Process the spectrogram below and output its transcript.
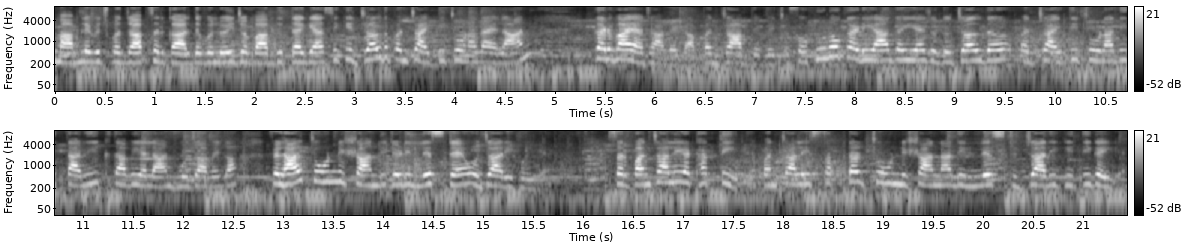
ਮਾਮਲੇ ਵਿੱਚ ਪੰਜਾਬ ਸਰਕਾਰ ਦੇ ਵੱਲੋਂ ਇਹ ਜਵਾਬ ਦਿੱਤਾ ਗਿਆ ਸੀ ਕਿ ਜਲਦ ਪੰਚਾਇਤੀ ਚੋਣਾਂ ਦਾ ਐਲਾਨ ਕਰਵਾਇਆ ਜਾਵੇਗਾ ਪੰਜਾਬ ਦੇ ਵਿੱਚ। ਸੋ ਹੁਣ ਉਹ ਘੜੀ ਆ ਗਈ ਹੈ ਜਦੋਂ ਜਲਦ ਪੰਚਾਇਤੀ ਚੋਣਾਂ ਦੀ ਤਾਰੀਖ ਦਾ ਵੀ ਐਲਾਨ ਹੋ ਜਾਵੇਗਾ। ਫਿਲਹਾਲ ਚੋਣ ਨਿਸ਼ਾਨ ਦੀ ਜਿਹੜੀ ਲਿਸਟ ਹੈ, ਉਹ ਜਾਰੀ ਹੋਈ ਹੈ। ਸਰਪੰਚਾਂ ਲਈ 38 ਤੇ ਪੰਚਾਂ ਲਈ 70 ਚੋਣ ਨਿਸ਼ਾਨਾਂ ਦੀ ਲਿਸਟ ਜਾਰੀ ਕੀਤੀ ਗਈ ਹੈ।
